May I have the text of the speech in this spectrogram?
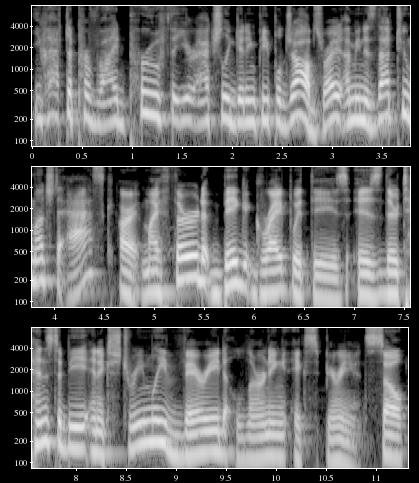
you have to provide proof that you're actually getting people jobs, right? I mean, is that too much to ask? All right, my third big gripe with these is there tends to be an extremely varied learning experience. So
